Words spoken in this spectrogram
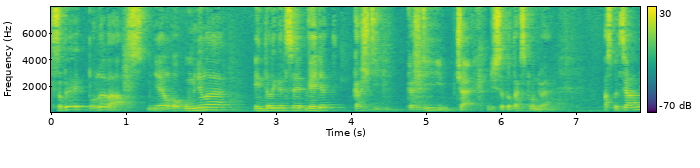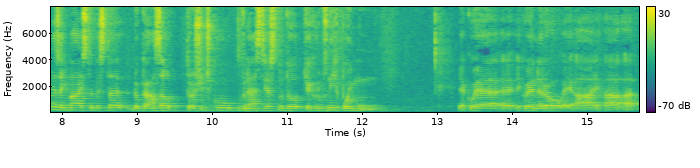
Co by podle vás měl o umělé inteligenci vědět každý, každý Čech, když se to tak splňuje? A speciálně mě zajímá, jestli byste dokázal trošičku vnést jasno do těch různých pojmů, jako je, jako je Neuro AI a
